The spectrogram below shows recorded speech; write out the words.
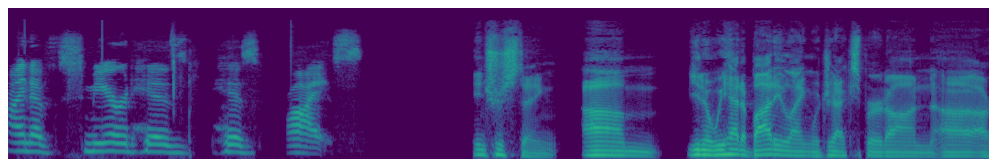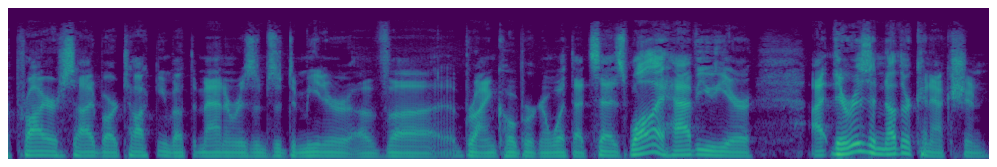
kind of smeared his his prize. Interesting. Um, you know, we had a body language expert on uh, our prior sidebar talking about the mannerisms of demeanor of uh, Bryan Kohberger and what that says. While I have you here, there is another connection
